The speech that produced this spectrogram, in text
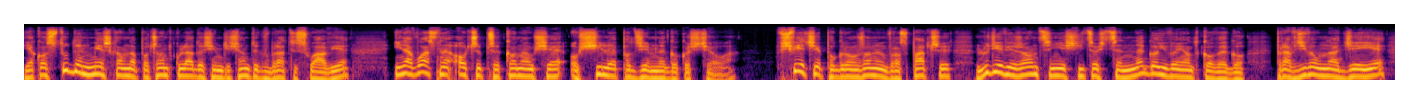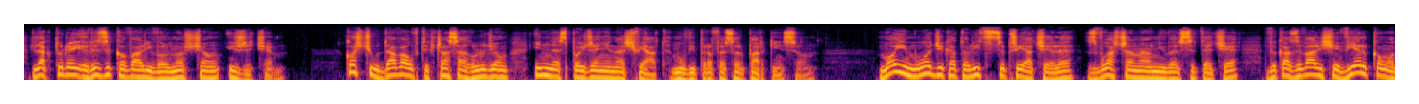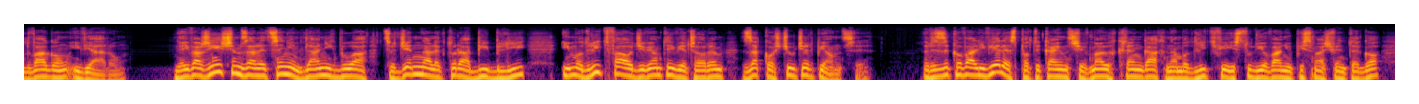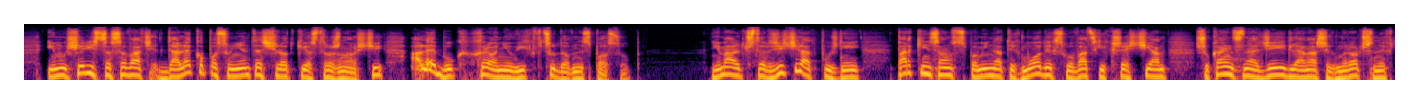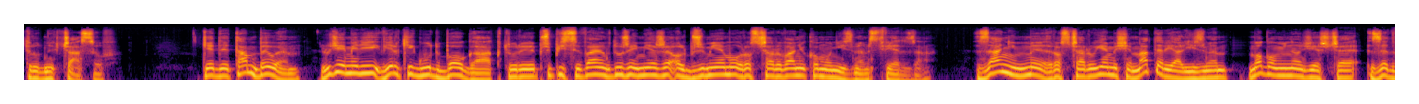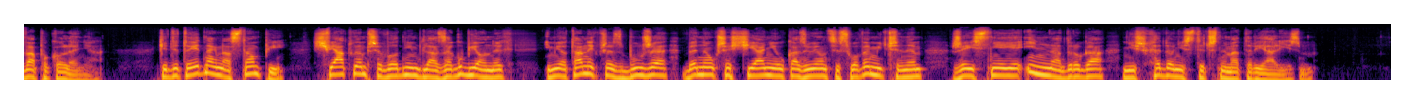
Jako student mieszkał na początku lat 80. w Bratysławie i na własne oczy przekonał się o sile podziemnego kościoła. W świecie pogrążonym w rozpaczy ludzie wierzący nieśli coś cennego i wyjątkowego, prawdziwą nadzieję, dla której ryzykowali wolnością i życiem. Kościół dawał w tych czasach ludziom inne spojrzenie na świat, mówi profesor Parkinson. Moi młodzi katoliccy przyjaciele, zwłaszcza na uniwersytecie, wykazywali się wielką odwagą i wiarą. Najważniejszym zaleceniem dla nich była codzienna lektura Biblii i modlitwa o dziewiątej wieczorem za Kościół cierpiący. Ryzykowali wiele, spotykając się w małych kręgach na modlitwie i studiowaniu Pisma Świętego i musieli stosować daleko posunięte środki ostrożności, ale Bóg chronił ich w cudowny sposób. Niemal 40 lat później Parkinson wspomina tych młodych słowackich chrześcijan, szukając nadziei dla naszych mrocznych, trudnych czasów. Kiedy tam byłem, ludzie mieli wielki głód Boga, który przypisywałem w dużej mierze olbrzymiemu rozczarowaniu komunizmem, stwierdza. Zanim my rozczarujemy się materializmem, mogą minąć jeszcze ze dwa pokolenia. Kiedy to jednak nastąpi, światłem przewodnim dla zagubionych i miotanych przez burzę będą chrześcijanie ukazujący słowem i czynem, że istnieje inna droga niż hedonistyczny materializm.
